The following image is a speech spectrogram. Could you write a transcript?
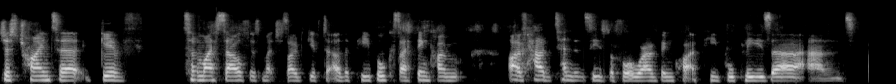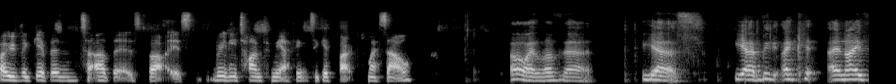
just trying to give to myself as much as I would give to other people because I think I'm I've had tendencies before where I've been quite a people pleaser and overgiven to others, but it's really time for me, I think, to give back to myself. Oh, I love that. Yes. Yeah, I and I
